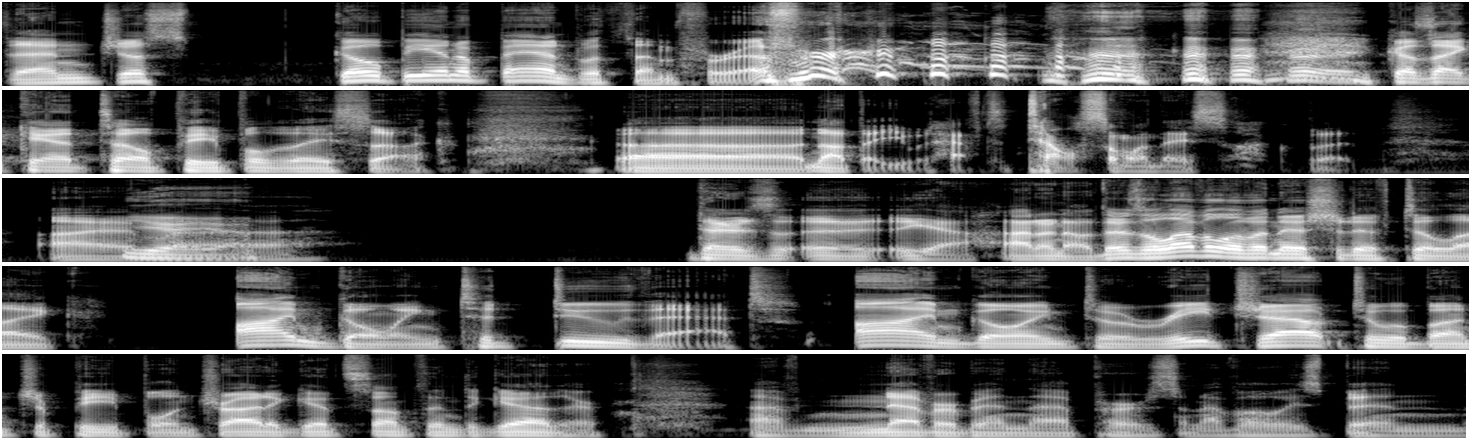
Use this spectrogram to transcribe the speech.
then just go be in a band with them forever because I can't tell people they suck. Uh, not that you would have to tell someone they suck, but I Yeah, yeah. uh, there's uh, yeah, I don't know. There's a level of initiative to like I'm going to do that. I'm going to reach out to a bunch of people and try to get something together. I've never been that person. I've always been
